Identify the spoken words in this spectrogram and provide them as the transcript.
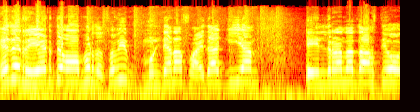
ਇਹਦੇ ਰੇਟ ਤੇ ਆਫਰ ਦੱਸੋ ਵੀ ਮੁੰਡਿਆਂ ਦਾ ਫਾਇਦਾ ਕੀ ਆ। ਟੇਲਰਾਂ ਦਾ ਦੱਸ ਦਿਓ,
